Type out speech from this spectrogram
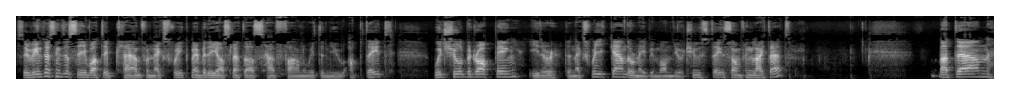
So it'll be interesting to see what they plan for next week. Maybe they just let us have fun with the new update which should be dropping either the next weekend or maybe Monday or Tuesday, something like that. But then,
